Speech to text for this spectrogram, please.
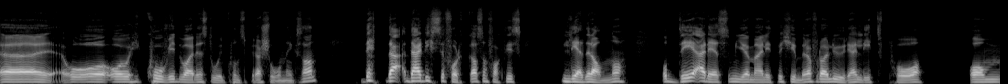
eh, og, og covid var en stor konspirasjon, ikke sant? Dette, det det er disse folka som faktisk leder an nå. Og det er det som gjør meg litt bekymra, for da lurer jeg litt på om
